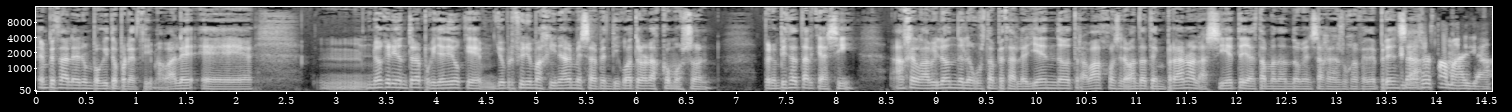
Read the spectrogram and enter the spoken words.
he empezado a leer un poquito por encima, ¿vale? Eh, mm, no he querido entrar porque ya digo que yo prefiero imaginarme esas 24 horas como son. Pero empieza tal que así. Ángel Gabilondo le gusta empezar leyendo, trabajo, se levanta temprano, a las 7 ya está mandando mensajes a su jefe de Pero prensa. eso está mal ya,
